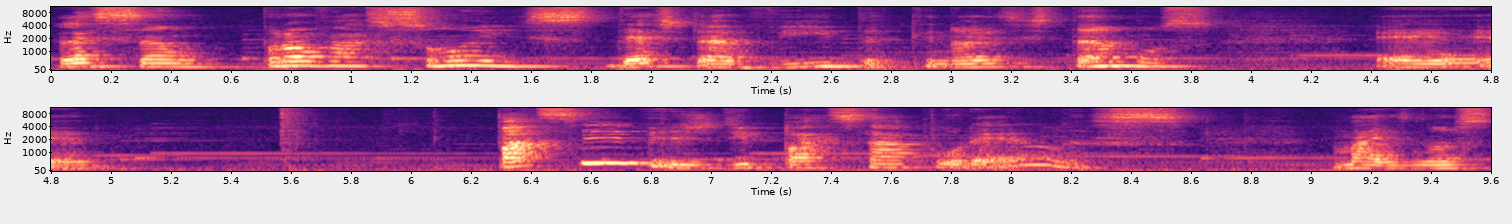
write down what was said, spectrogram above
elas são provações desta vida que nós estamos é, passíveis de passar por elas. Mas nós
